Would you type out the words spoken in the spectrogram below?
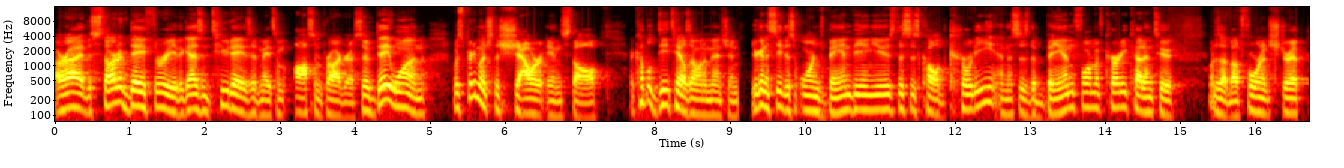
all right. The start of day three. The guys in two days have made some awesome progress. So day one was pretty much the shower install. A couple details I want to mention. You're going to see this orange band being used. This is called Kerdi, and this is the band form of Kerdi cut into what is that? About a four-inch strip.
